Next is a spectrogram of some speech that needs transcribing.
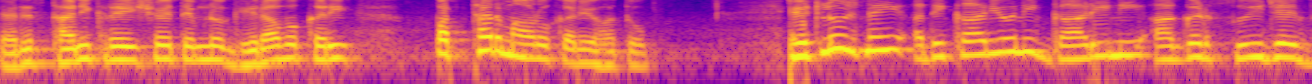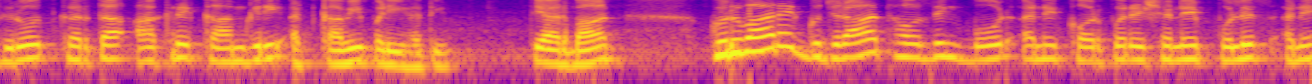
ત્યારે સ્થાનિક રહીશોએ તેમનો ઘેરાવો કરી પથ્થરમારો કર્યો હતો. એટલું જ નહીં, અધિકારીઓની ગાડીની આગળ સૂઈ જઈ વિરોધ કરતા આખરે કામગીરી અટકાવી પડી હતી. ત્યારબાદ ગુરુવારે ગુજરાત હાઉસિંગ બોર્ડ અને કોર્પોરેશને પોલીસ અને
